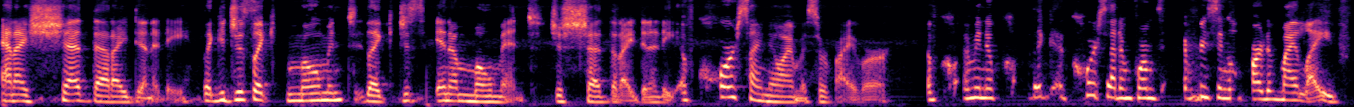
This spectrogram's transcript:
And I shed that identity. Like it just like moment, like just in a moment, just shed that identity. Of course I know I'm a survivor. Of course, I mean, of, like, of course that informs every single part of my life.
